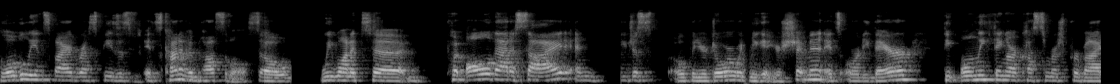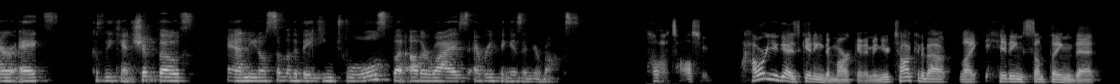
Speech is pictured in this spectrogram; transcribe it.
globally inspired recipes is it's kind of impossible so we wanted to put all of that aside and you just open your door when you get your shipment it's already there the only thing our customers provide are eggs because we can't ship those and you know some of the baking tools, but otherwise everything is in your box. Oh, that's awesome. How are you guys getting to market? I mean, you're talking about like hitting something that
